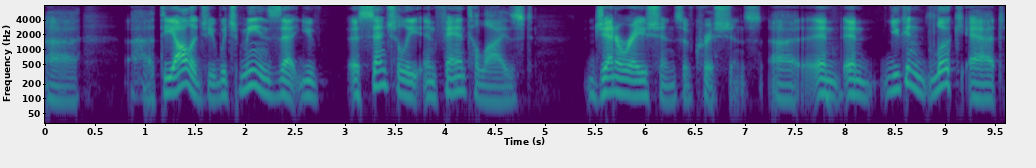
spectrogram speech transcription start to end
uh, uh, theology, which means that you've essentially infantilized generations of Christians. Uh, and, and you can look at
